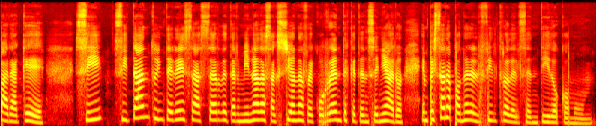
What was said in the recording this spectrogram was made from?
para qué. ¿Sí? Si tanto interesa hacer determinadas acciones recurrentes que te enseñaron, empezar a poner el filtro del sentido común.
